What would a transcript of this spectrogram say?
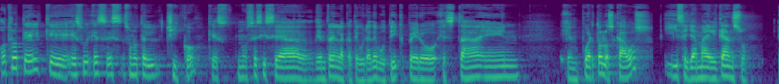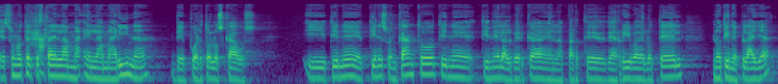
Otro hotel que es, es, es, un hotel chico, que es, no sé si sea dentro en la categoría de boutique, pero está en, en Puerto Los Cabos y se llama El Ganso. Es un hotel que está en la, en la marina de Puerto Los Cabos y tiene, tiene su encanto, tiene, tiene la alberca en la parte de arriba del hotel, no tiene playa.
